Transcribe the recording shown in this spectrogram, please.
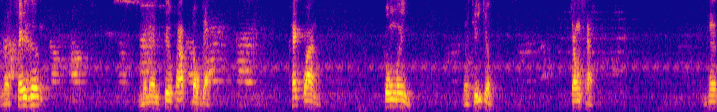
là xây dựng một nền tư pháp độc lập, khách quan, công minh và chính trực, trong sạch. Hết.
